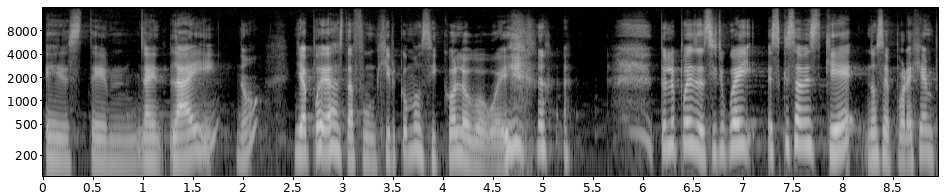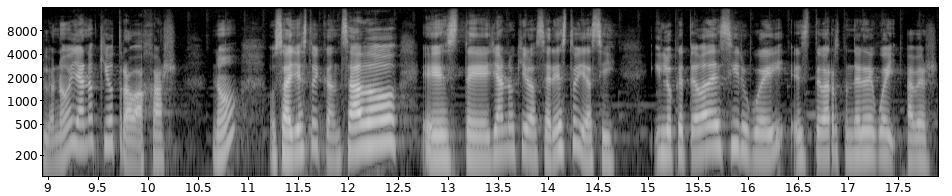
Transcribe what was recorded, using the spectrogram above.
este, la, la AI, ¿no? Ya puede hasta fungir como psicólogo, güey. Tú le puedes decir, güey, es que sabes qué, no sé, por ejemplo, ¿no? Ya no quiero trabajar, ¿no? O sea, ya estoy cansado, este, ya no quiero hacer esto y así. Y lo que te va a decir, güey, es te va a responder de, güey, a ver,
